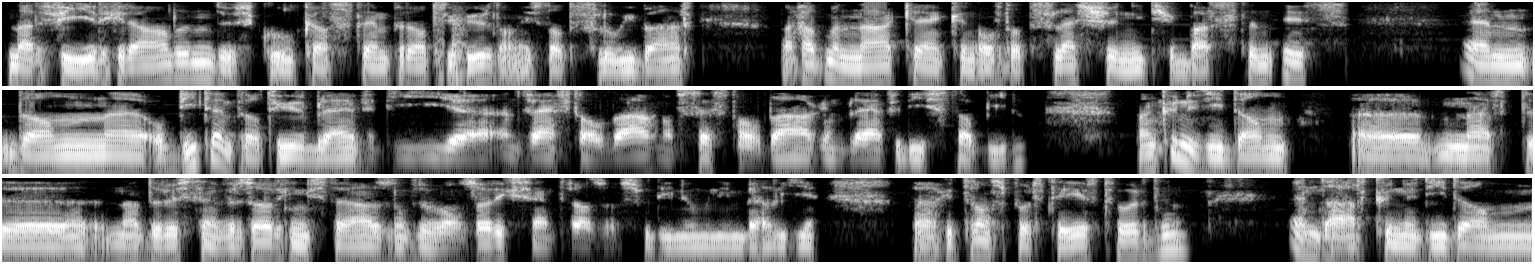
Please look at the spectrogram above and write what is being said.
naar 4 graden, dus koelkasttemperatuur, dan is dat vloeibaar. Dan gaat men nakijken of dat flesje niet gebarsten is. En dan uh, op die temperatuur blijven die uh, een vijftal dagen of zestal dagen blijven die stabiel. Dan kunnen die dan uh, naar, de, naar de rust- en verzorgingstehuizen of de woonzorgcentra, zoals we die noemen in België, getransporteerd worden. En daar kunnen die dan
